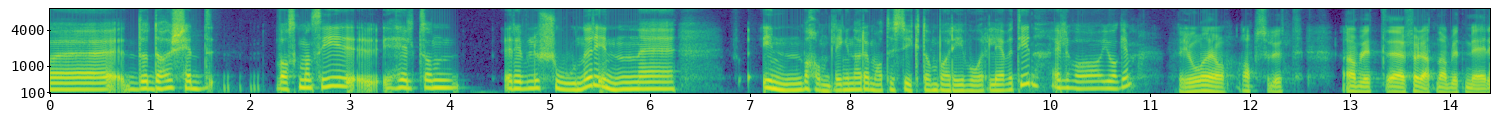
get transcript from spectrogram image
eh, det, det har skjedd, hva skal man si, helt sånn revolusjoner innen, eh, innen behandlingen av revmatisk sykdom bare i vår levetid, eller hva, Joakim? Jo, jo, absolutt. Blitt, jeg føler at den har blitt mer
